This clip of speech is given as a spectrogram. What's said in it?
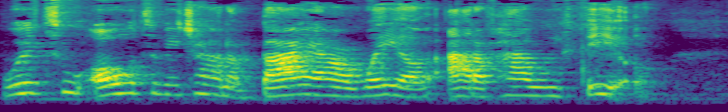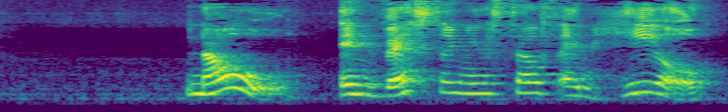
We're too old to be trying to buy our way out of how we feel. No. Invest in yourself and heal.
